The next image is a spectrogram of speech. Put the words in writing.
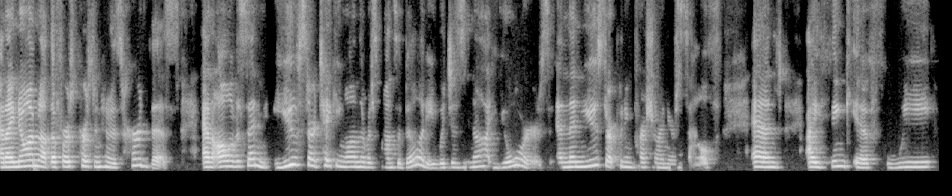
And I know I'm not the first person who has heard this. And all of a sudden, you start taking on the responsibility, which is not yours. And then you start putting pressure on yourself. And I think if we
